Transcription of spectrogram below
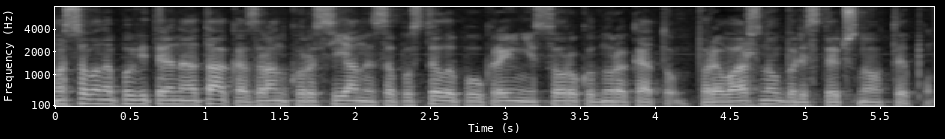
Масована повітряна атака. Зранку росіяни запустили по Україні 41 ракету, переважно балістичного типу.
